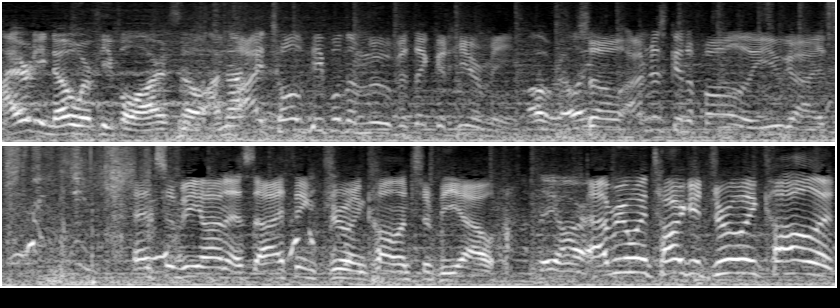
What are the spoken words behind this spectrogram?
I already know where people are, so I'm not. I told people to move if they could hear me. oh, really? So I'm just gonna follow you guys. And to be honest, I think Drew and Colin should be out. they are. Everyone target Drew and Colin.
